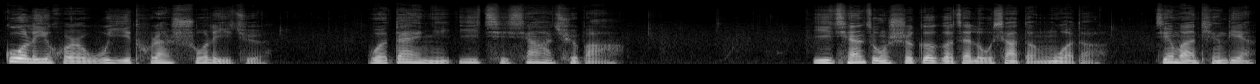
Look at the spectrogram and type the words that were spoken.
过了一会儿，吴姨突然说了一句：“我带你一起下去吧。”以前总是哥哥在楼下等我的，今晚停电，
